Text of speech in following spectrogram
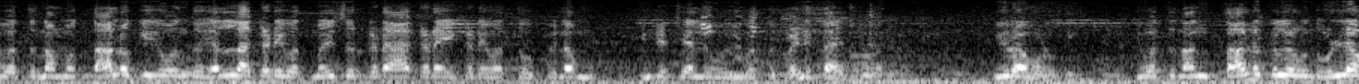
ಇವತ್ತು ನಮ್ಮ ತಾಲೂಕಿಗೆ ಒಂದು ಎಲ್ಲ ಕಡೆ, ಇವತ್ತು ಮೈಸೂರು ಕಡೆ, ಆ ಕಡೆ, ಈ ಕಡೆ ಇವತ್ತು ಫಿಲಮ್ ಇಂಡಸ್ಟ್ರಿಯಲ್ಲಿ ಇವತ್ತು ಬೆಳೀತಾ ಇದ್ರು ಇವತ್ತು. ಹೀರೋಗಳು ಇವತ್ತು ನನ್ನ ತಾಲೂಕಲ್ಲಿ ಒಂದು ಒಳ್ಳೆಯ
